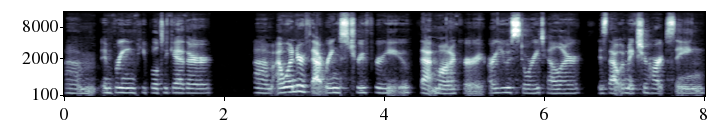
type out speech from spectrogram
um, in bringing people together. Um, I wonder if that rings true for you, that moniker. Are you a storyteller? Is that what makes your heart sing?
